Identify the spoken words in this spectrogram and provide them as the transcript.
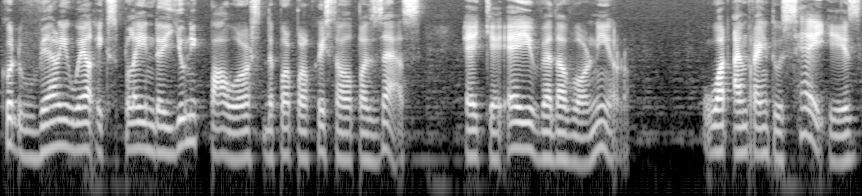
could very well explain the unique powers the purple crystal possess, aka Vedrfolnir. What I'm trying to say is,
